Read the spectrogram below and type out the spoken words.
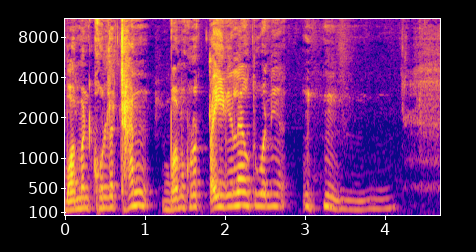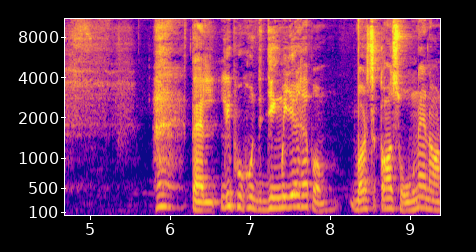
บอลมันคนละชั้น บอลมันคนละตีนี่แล้วตัวเนี่ยแต่ลิพูคงจะยิงไม่เยอะครับผม บอลสกอร์สูงแน่นอน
